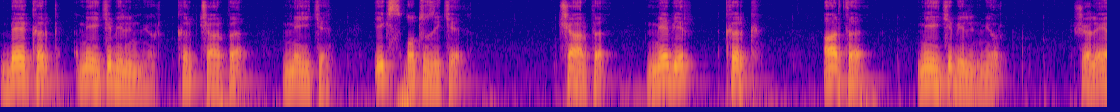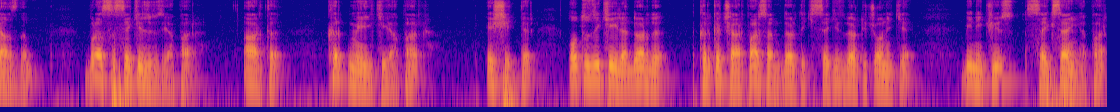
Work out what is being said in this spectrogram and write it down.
B 40, M2 bilinmiyor. 40 çarpı M2. X 32 çarpı M1 40 artı M2 bilinmiyor. Şöyle yazdım. Burası 800 yapar. Artı 40 M2 yapar. Eşittir. 32 ile 4'ü 40'ı çarparsam 4 2 8 4 3 12 1280 yapar.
